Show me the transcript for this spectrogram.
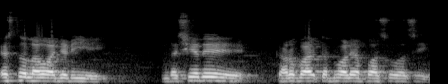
ਇਸ ਤੋਂ ਇਲਾਵਾ ਜਿਹੜੀ ਨਸ਼ੇ ਦੇ ਕਾਰੋਬਾਰ ਕਰਨ ਵਾਲਿਆਂ ਪਾਸੋਂ ਅਸੀਂ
